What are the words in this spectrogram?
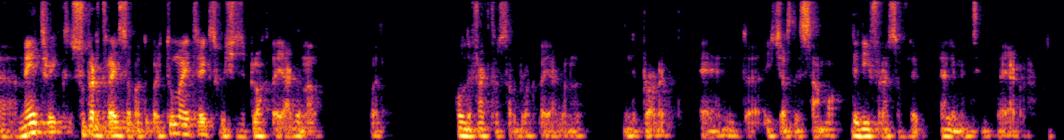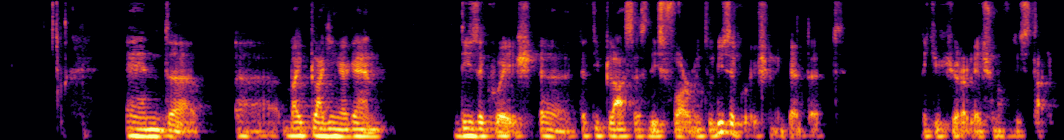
uh, matrix, super trace of a two by two matrix, which is block diagonal. Well, all the factors are block diagonal in the product, and uh, it's just the sum of the difference of the elements in the diagonal. And uh, uh, by plugging again this equation, uh, the t pluses, this form into this equation, you get that the QQ relation of this type.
